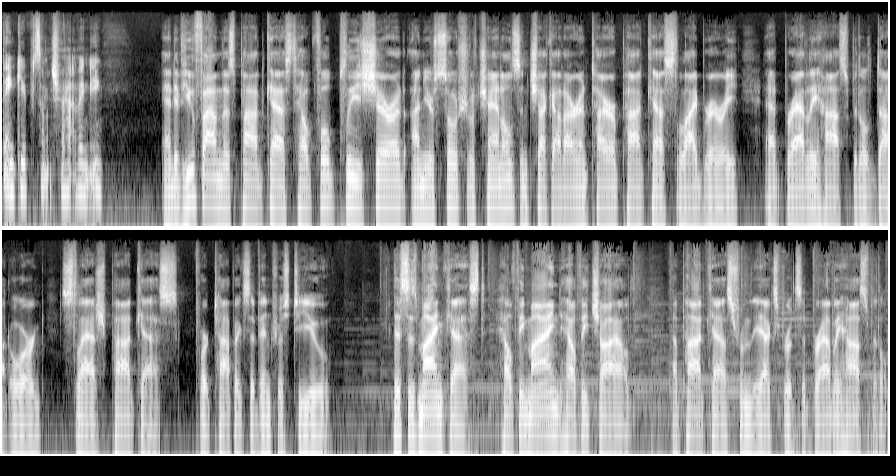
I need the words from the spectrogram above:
Thank you so much for having me. And if you found this podcast helpful, please share it on your social channels and check out our entire podcast library at bradleyhospital.org slash podcasts for topics of interest to you. This is Mindcast, Healthy Mind, Healthy Child, a podcast from the experts at Bradley Hospital.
